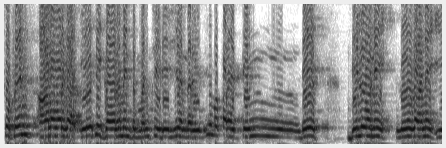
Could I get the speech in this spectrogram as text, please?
so friends all ఓవర్గా ఏపీ గవర్నమెంట్ మంచి డిసిజన్ జరిగింది. మొత్తం టెన్ డేస్ బిలోనే లోగానే ఈ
